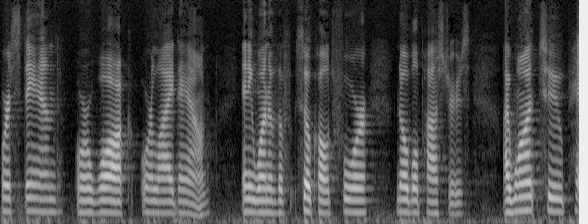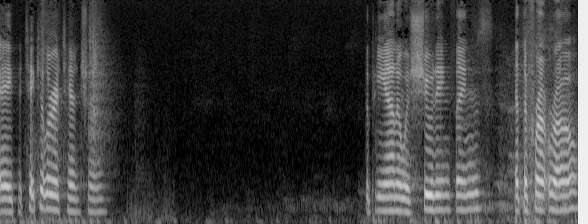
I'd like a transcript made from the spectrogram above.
or stand or walk or lie down, any one of the so called four noble postures, I want to pay particular attention the piano is shooting things at the front row.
